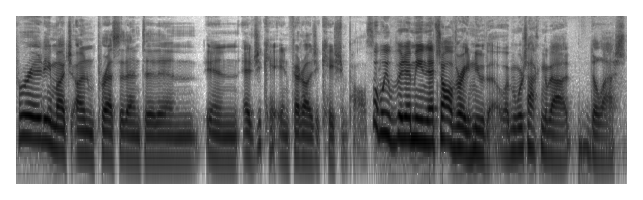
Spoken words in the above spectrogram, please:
pretty much unprecedented in in educate in federal education policy. Well, we, but I mean, that's all very new, though. I mean, we're talking about the last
